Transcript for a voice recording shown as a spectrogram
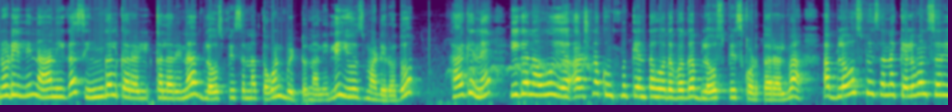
ನೋಡಿ, ಇಲ್ಲಿ ನಾನೀಗ ಸಿಂಗಲ್ ಕರಲ್ ಕಲರಿನ ಬ್ಲೌಸ್ ಪೀಸನ್ನು ತೊಗೊಂಡ್ಬಿಟ್ಟು ನಾನಿಲ್ಲಿ ಯೂಸ್ ಮಾಡಿರೋದು. ಹಾಗೆಯೇ ಈಗ ನಾವು ಅರ್ಶಿನ ಕುಂಕುಮಕ್ಕೆ ಅಂತ ಹೋದವಾಗ ಬ್ಲೌಸ್ ಪೀಸ್ ಕೊಡ್ತಾರಲ್ವಾ? ಆ ಬ್ಲೌಸ್ ಪೀಸನ್ನು ಕೆಲವೊಂದು ಸರಿ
